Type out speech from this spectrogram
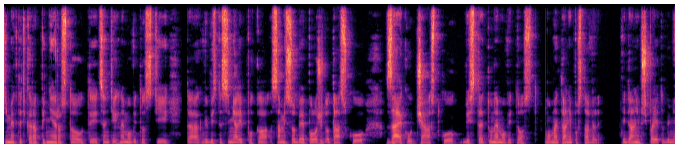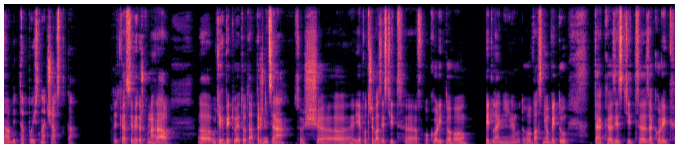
Tím, jak teďka rapidně rostou ty ceny těch nemovitostí, tak vy byste si měli pokla- sami sobě položit otázku, za jakou částku byste tu nemovitost momentálně postavili. V ideálním případě to by měla být ta pojistná částka. Teďka si mi trošku nahrál. Eh, u těch bytů je to ta tržní cena, což eh, je potřeba zjistit eh, v okolí toho bydlení nebo toho vlastního bytu, tak zjistit, za kolik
